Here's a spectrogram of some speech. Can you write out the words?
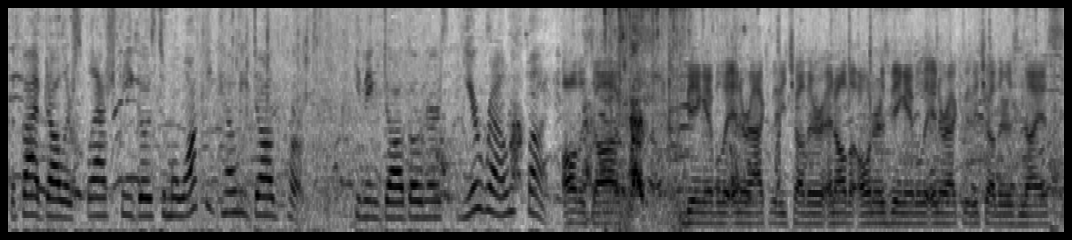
The $5 splash fee goes to Milwaukee County Dog Parks, giving dog owners year-round fun. All the dogs being able to interact with each other and all the owners being able to interact with each other is nice.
